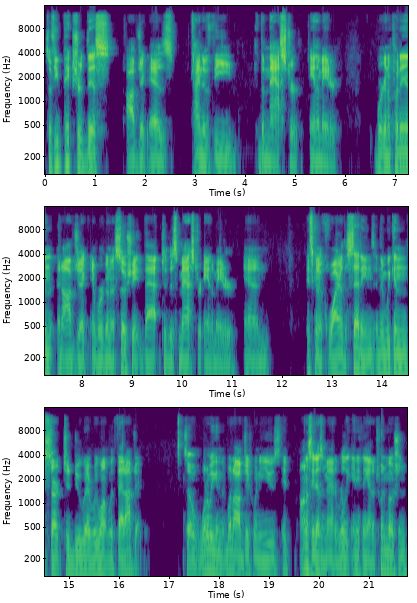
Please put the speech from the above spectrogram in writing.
So if you picture this object as kind of the the master animator we're going to put in an object and we're going to associate that to this master animator and it's going to acquire the settings and then we can start to do whatever we want with that object. So what are we going to what object we're going to use? It honestly doesn't matter. Really anything out of twinmotion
